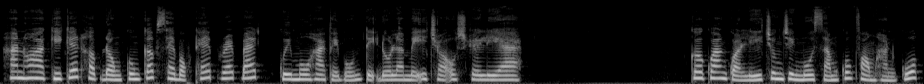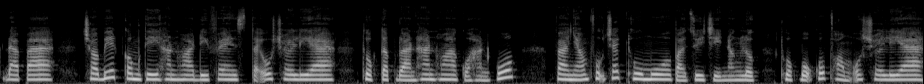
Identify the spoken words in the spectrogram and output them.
Han Hoa ký kết hợp đồng cung cấp xe bọc thép Redback quy mô 2,4 tỷ đô la Mỹ cho Australia Cơ quan quản lý chương trình mua sắm quốc phòng Hàn Quốc DAPA cho biết công ty Hanwha Defense tại Australia thuộc tập đoàn Hanwha của Hàn Quốc và nhóm phụ trách thu mua và duy trì năng lực thuộc Bộ Quốc phòng Australia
